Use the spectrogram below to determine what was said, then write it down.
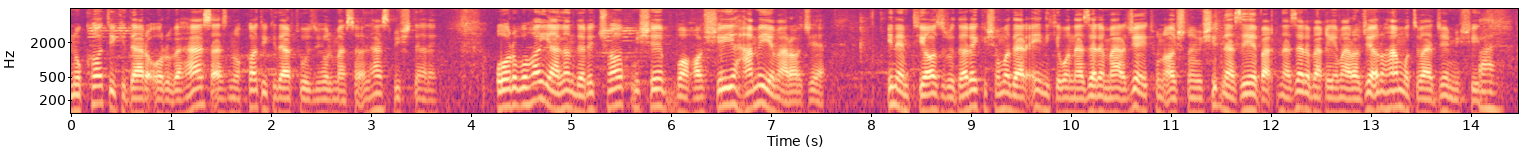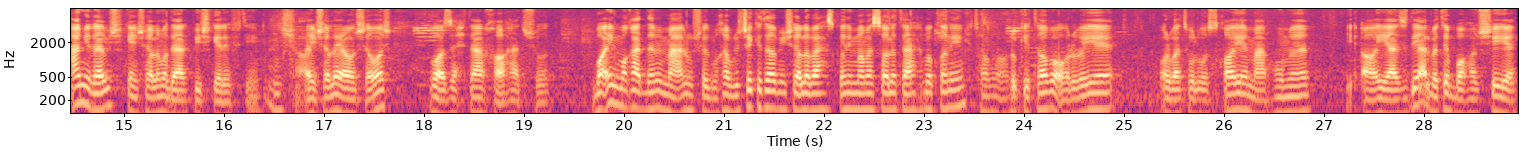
نکاتی که در عربه هست از نکاتی که در توضیح المسائل هست بیشتره. های الان داره چاپ میشه با حاشیه همه مراجع این امتیاز رو داره که شما در عینی که با نظر مرجعتون آشنا میشید نظر, بق... نظر بقیه مراجع رو هم متوجه میشید بله. همین روشی که انشالله ما در پیش گرفتیم انشاءالله. و انشالله یواش یواش واضحتر خواهد شد با این مقدمه معلوم شد می‌خوایم رو چه کتاب انشالله بحث کنیم و مسائل طرح بکنیم کتاب. رو کتاب عربه عربت الوسقای مرحوم آقای یزدی البته با حاشیه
